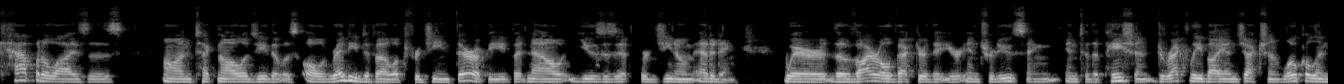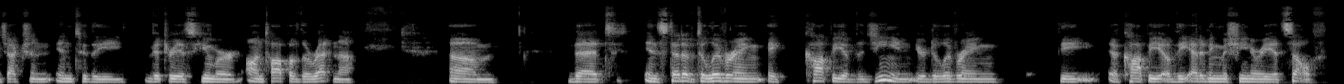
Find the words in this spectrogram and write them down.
capitalizes on technology that was already developed for gene therapy, but now uses it for genome editing where the viral vector that you're introducing into the patient directly by injection, local injection into the vitreous humor on top of the retina, um, that instead of delivering a copy of the gene, you're delivering the a copy of the editing machinery itself.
